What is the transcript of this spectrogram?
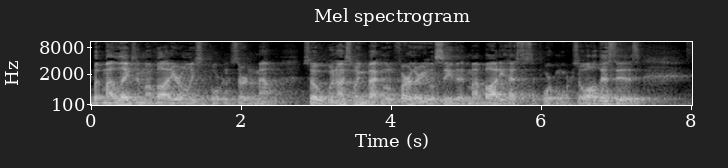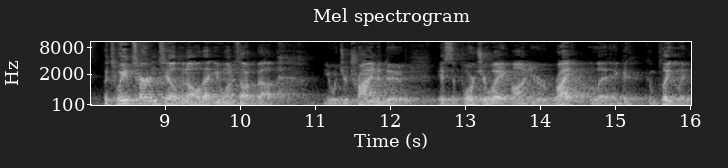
but my legs and my body are only supporting a certain amount. So when I swing back a little further, you'll see that my body has to support more. So all this is, between turn and tilt and all that you want to talk about, you, what you're trying to do is support your weight on your right leg completely.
